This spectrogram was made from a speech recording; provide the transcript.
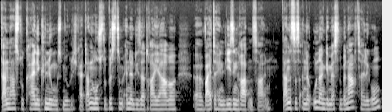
dann hast du keine Kündigungsmöglichkeit. Dann musst du bis zum Ende dieser drei Jahre äh, weiterhin Leasingraten zahlen. Dann ist es eine unangemessene Benachteiligung,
